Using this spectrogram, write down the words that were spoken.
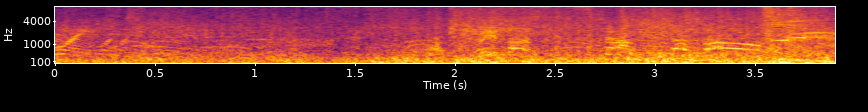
point. We must stop the bomb!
